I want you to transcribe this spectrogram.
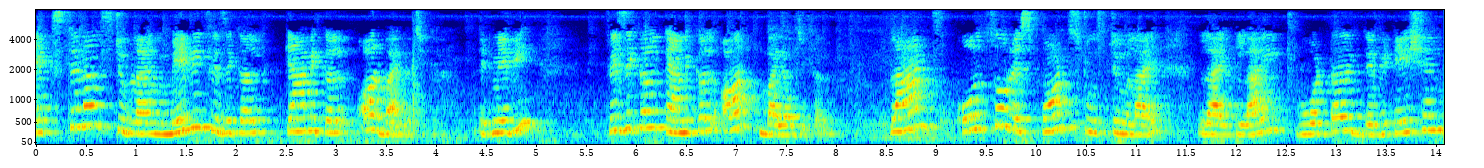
External stimuli may be physical chemical और biological it may be physical chemical और biological plants also responds to stimuli like light water gravitation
